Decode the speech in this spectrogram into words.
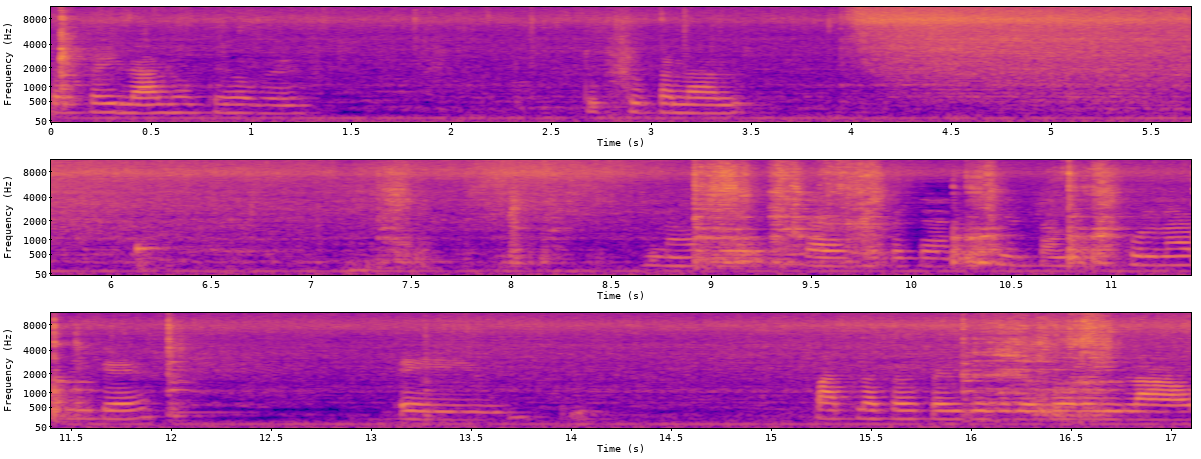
তরকারি লাল হতে হবে, টুকটুকা লাল। না তারা খেতে চায় না। কিন্তু আমি খুলনার দিকে এই পাতলা তরকারি যেগুলো, ধরেন লাউ,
